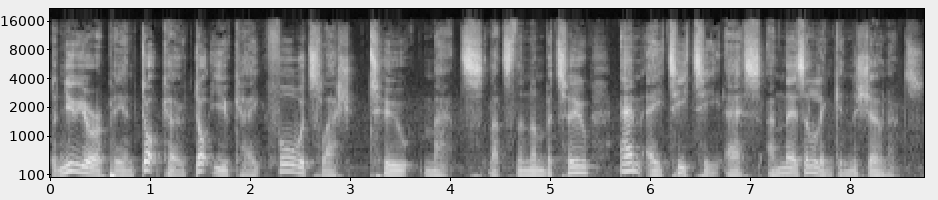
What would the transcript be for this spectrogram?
theneweuropean.co.uk forward slash two mats. That's the number two, M A T T S, and there's a link in the show notes.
